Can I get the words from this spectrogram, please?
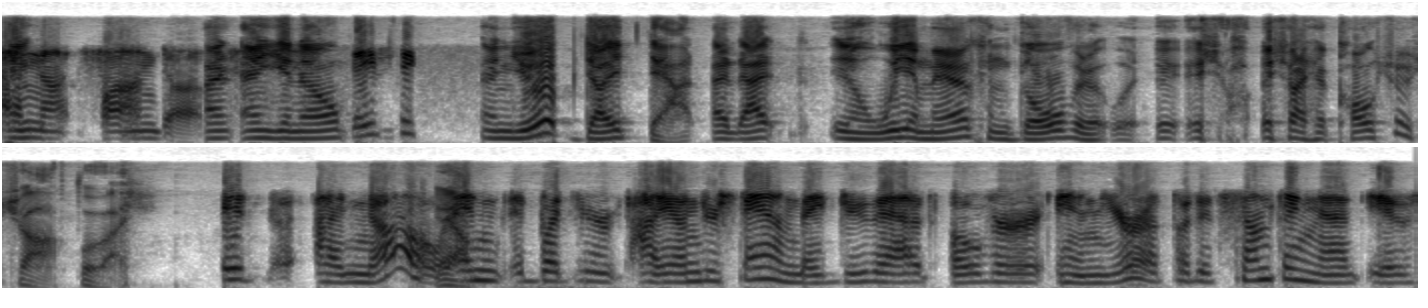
I'm not fond of. And, and you know, They fix and Europe does that. And that you know, we Americans go over it. it- It's it's like a culture shock for us. It, I know, Yeah. and but you're. I understand they do that over in Europe, but it's something that is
